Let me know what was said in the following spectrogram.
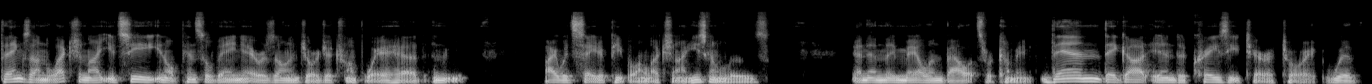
things on election night, you'd see, you know, Pennsylvania, Arizona, Georgia, Trump way ahead. And I would say to people on election night, he's going to lose. And then the mail in ballots were coming. Then they got into crazy territory with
